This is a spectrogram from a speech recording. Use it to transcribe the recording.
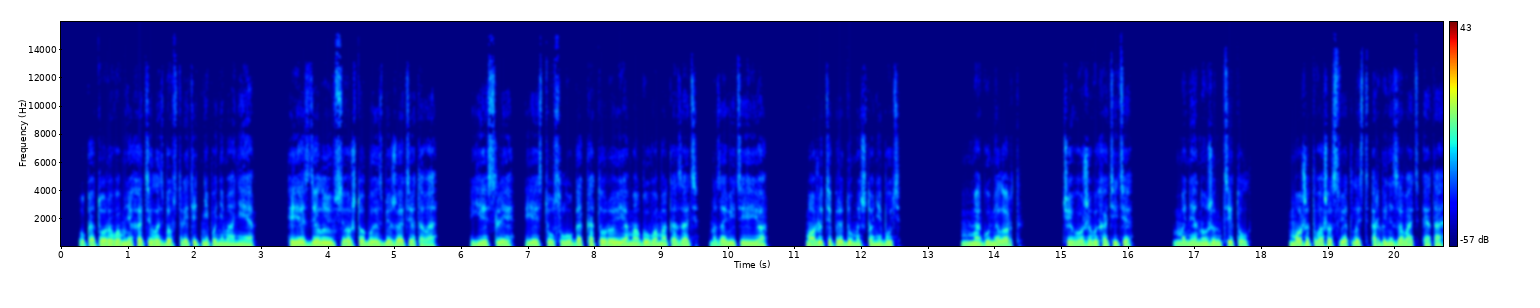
— «у которого мне хотелось бы встретить непонимание. И я сделаю все, чтобы избежать этого. Если есть услуга, которую я могу вам оказать, назовите ее». Можете придумать что-нибудь?» «Могу, милорд». «Чего же вы хотите?» «Мне нужен титул. Может ваша светлость организовать это?»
